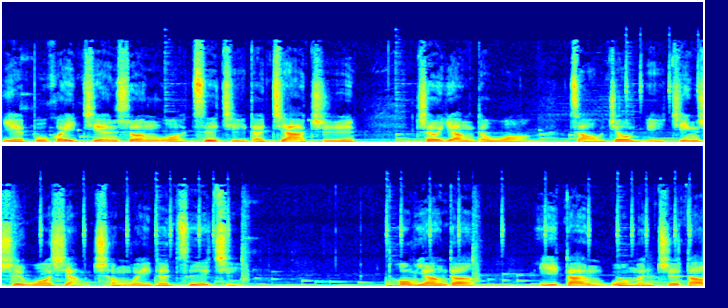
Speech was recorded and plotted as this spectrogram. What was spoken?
也不会减损我自己的价值。这样的我，早就已经是我想成为的自己。同样的，一旦我们知道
